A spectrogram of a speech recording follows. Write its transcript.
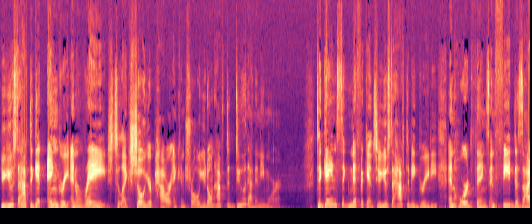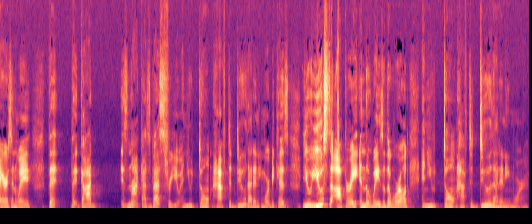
You used to have to get angry and rage to, like, show your power and control. You don't have to do that anymore. To gain significance, you used to have to be greedy and hoard things and feed desires in a way that, that God is not God's best for you. And you don't have to do that anymore because you used to operate in the ways of the world and you don't have to do that anymore.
